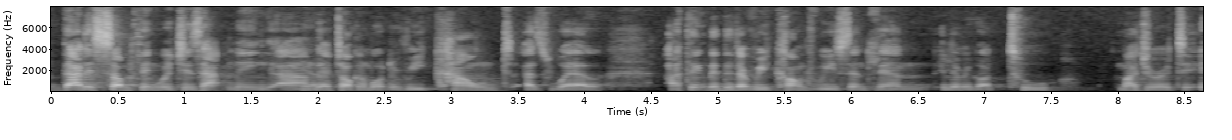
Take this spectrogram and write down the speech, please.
that is something which is happening. Um, Yeah. They're talking about the recount as well. I think they did a recount recently, and Hillary got two majority.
